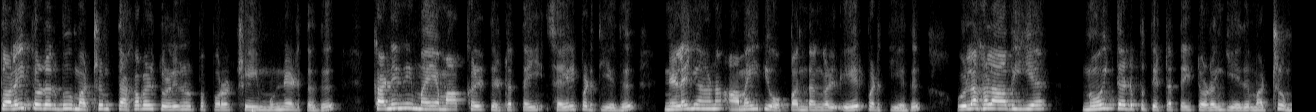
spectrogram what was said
தொலைத்தொடர்பு மற்றும் தகவல் தொழில்நுட்ப புரட்சியை முன்னெடுத்தது கணினி மயமாக்கல் திட்டத்தை செயல்படுத்தியது நிலையான அமைதி ஒப்பந்தங்கள் ஏற்படுத்தியது உலகளாவிய நோய் தடுப்பு திட்டத்தை தொடங்கியது மற்றும்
